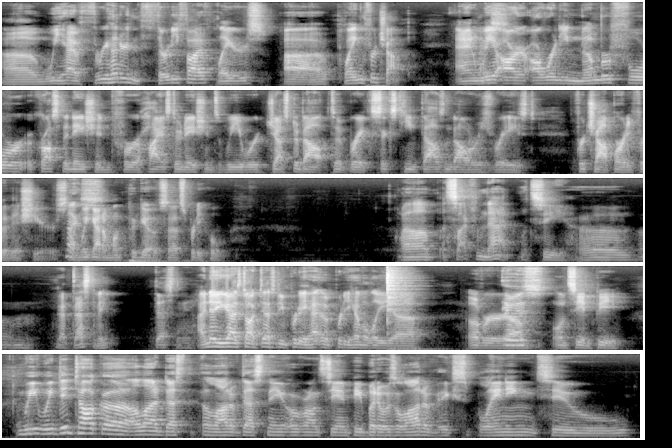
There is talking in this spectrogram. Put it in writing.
um, we have 335 players uh, playing for CHOP. And we are already number four across the nation for highest donations. We were just about to break $16,000 raised for CHOP already for this year. So Nice. we got a month to go, so that's pretty cool. Uh, aside from that, let's see. Uh, um, got Destiny. Destiny. I know you guys talk Destiny pretty he- pretty heavily uh, over It um, was- on CNP. We we did talk uh, a lot of Des- a lot of Destiny over on CNP, but it was a lot of explaining to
